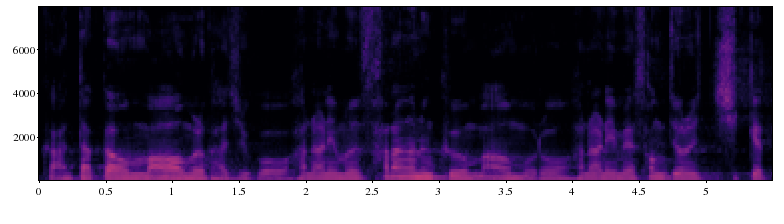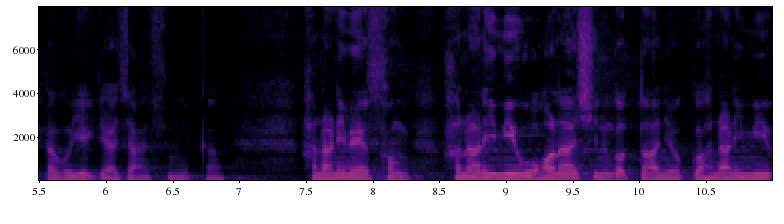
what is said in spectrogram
그 안타까운 마음을 가지고 하나님을 사랑하는 그 마음으로 하나님의 성전을 짓겠다고 얘기하지 않습니까? 하나님의 성, 하나님이 원하시는 것도 아니었고 하나님이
